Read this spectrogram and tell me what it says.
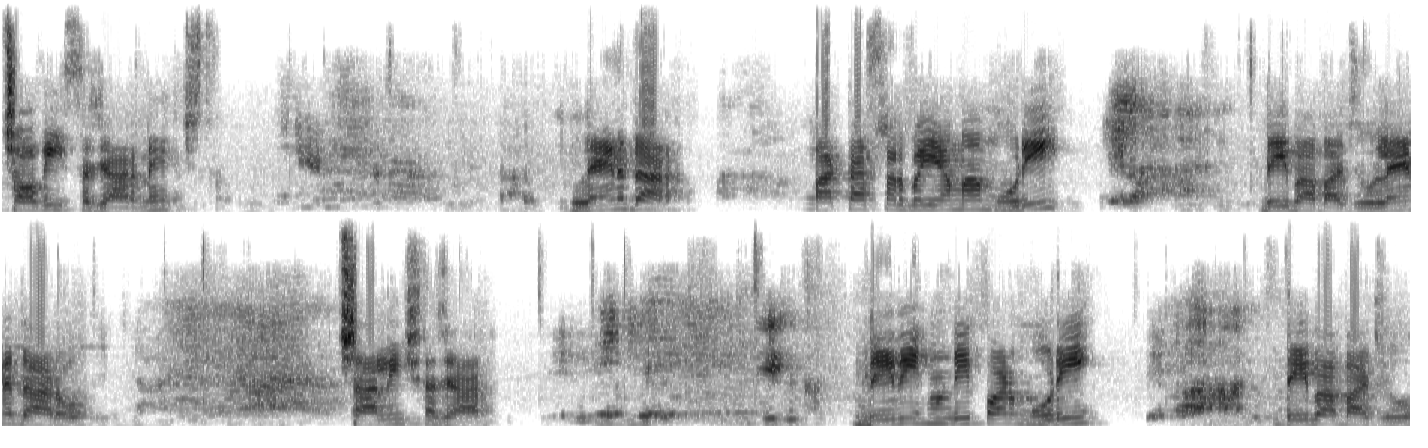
ચોવીસ હજાર. નેક્સ્ટ લેણદાર. પાકા સરવૈયામાં મૂડી દેવા બાજુ લેણદારો, ચાલીસ હજાર. દેવી હુંડી પણ મૂડી દેવા બાજુ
